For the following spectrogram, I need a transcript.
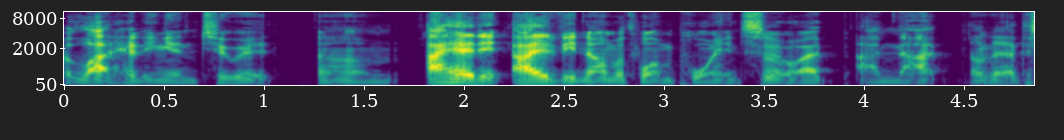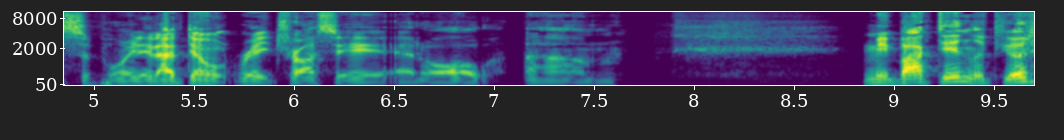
A lot heading into it. Um, I had it. I had Vietnam with one point, so I, I'm not. I'm Okay. not disappointed. I don't rate Troussier at all. Um, I mean, Bach Din looked good.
